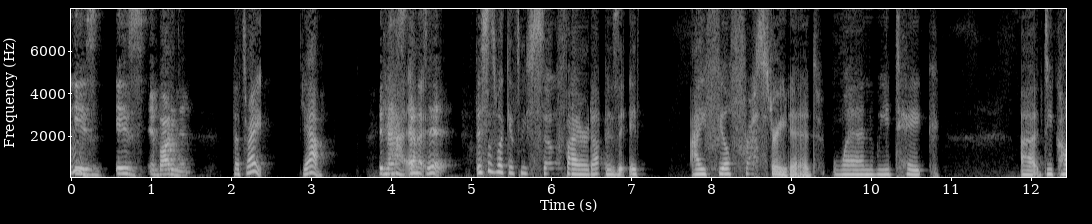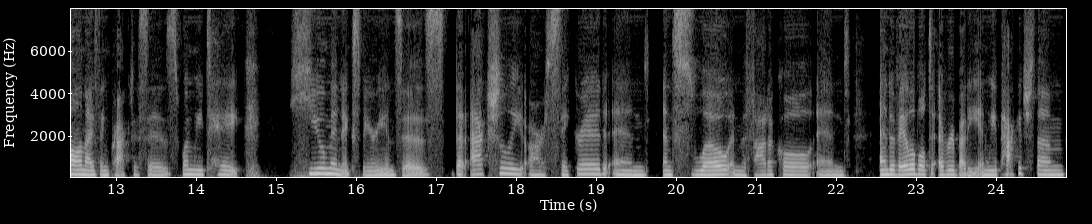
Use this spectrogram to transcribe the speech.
mm. is is embodiment that's right yeah and yeah, that's, that's and it, it this is what gets me so fired up is it, it I feel frustrated when we take uh, decolonizing practices, when we take human experiences that actually are sacred and and slow and methodical and and available to everybody and we package them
